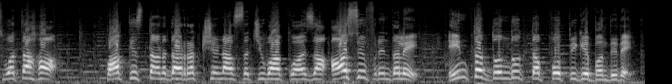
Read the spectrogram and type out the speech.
ಸ್ವತಃ ಪಾಕಿಸ್ತಾನದ ರಕ್ಷಣಾ ಸಚಿವ ಕ್ವಾಜಾ ಆಸಿಫ್ರಿಂದಲೇ ಇಂಥದ್ದೊಂದು ತಪ್ಪೊಪ್ಪಿಗೆ ಬಂದಿದೆ.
